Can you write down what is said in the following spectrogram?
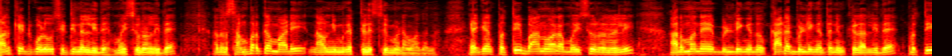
ಮಾರ್ಕೆಟ್ಗಳು ಸಿಟಿನಲ್ಲಿದೆ ಮೈಸೂರಿನಲ್ಲಿದೆ ಅದರ ಸಂಪರ್ಕ ಮಾಡಿ ನಾವು ನಿಮಗೆ ತಿಳಿಸ್ತೀವಿ ಮೇಡಮ್ ಅದನ್ನು. ಯಾಕೆಂದ್ರೆ ಪ್ರತಿ ಭಾನುವಾರ ಮೈಸೂರಿನಲ್ಲಿ ಅರಮನೆ ಬಿಲ್ಡಿಂಗ್ ಇದು ಕಾಡ ಬಿಲ್ಡಿಂಗ್ ಅಂತ ನೀವು ಕೇಳಲ್ಲಿದೆ ಪ್ರತಿ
